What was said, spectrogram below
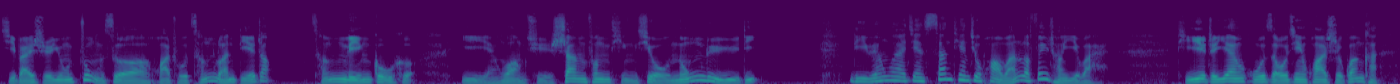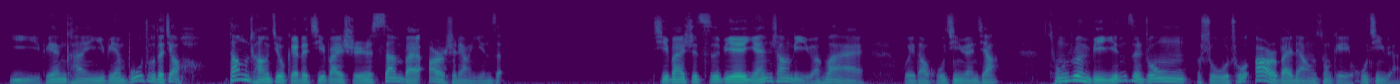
齐白石用重色画出层峦叠嶂、层林沟壑，一眼望去，山峰挺秀，浓绿欲滴。李员外见三天就画完了，非常意外。提着烟壶走进画室观看，一边看一边不住的叫好，当场就给了齐白石三百二十两银子。齐白石辞别盐商李员外，回到胡沁园家，从润笔银子中数出二百两送给胡沁园。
